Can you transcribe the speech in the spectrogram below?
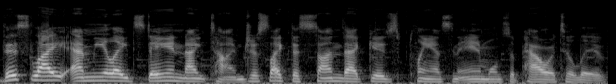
This light emulates day and nighttime, just like the sun that gives plants and animals the power to live.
